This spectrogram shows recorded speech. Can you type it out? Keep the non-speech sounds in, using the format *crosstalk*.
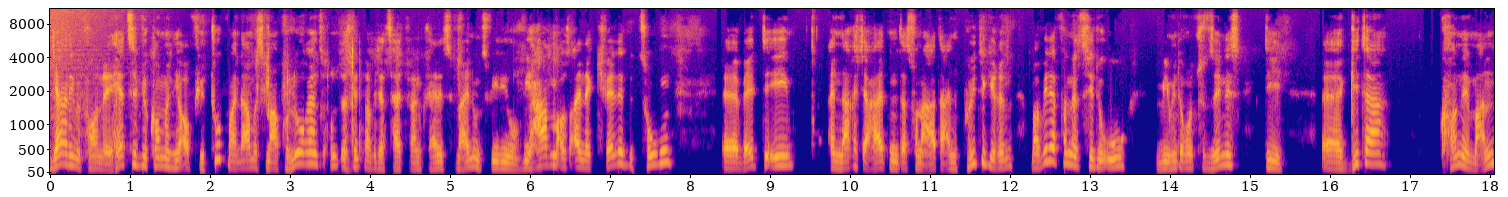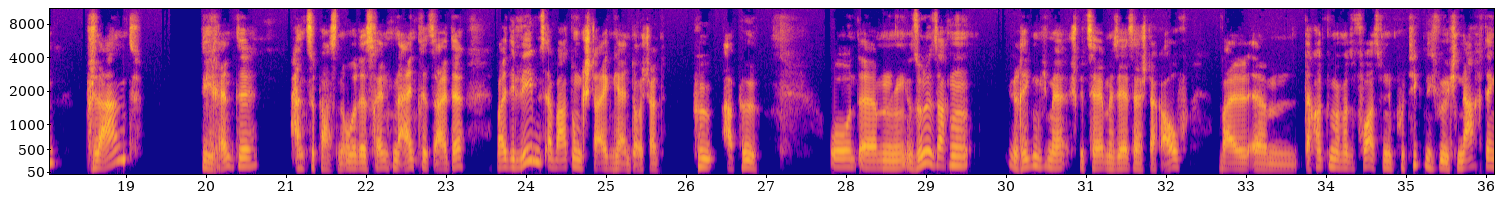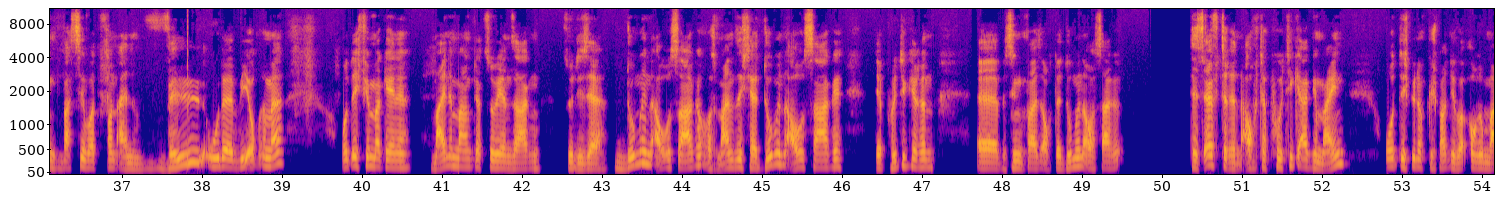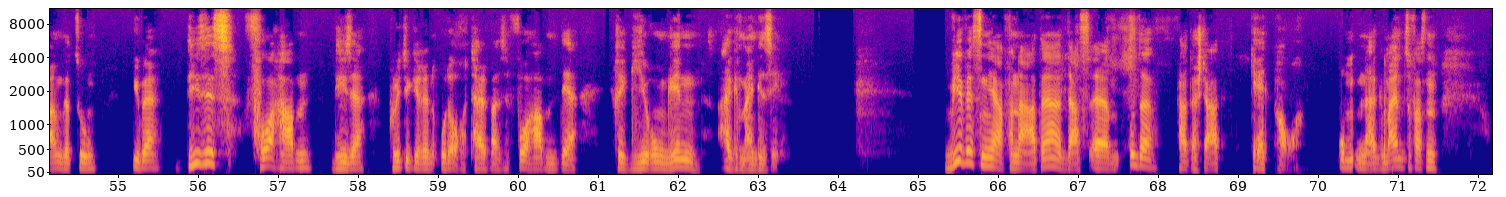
Ja, liebe Freunde, herzlich willkommen hier auf YouTube. Mein Name ist Marco Lorenz und es wird mal wieder Zeit für ein kleines Meinungsvideo. Wir haben aus einer Quelle bezogen, äh, Welt.de, eine Nachricht erhalten, dass von der Art eine Politikerin, mal wieder von der CDU, wie im Hintergrund zu sehen ist, die äh, Gitta Konnemann plant, die Rente anzupassen oder das Renteneintrittsalter, weil die Lebenserwartungen steigen ja in Deutschland peu à peu. Und ähm, so eine Sachen regen mich mir speziell immer sehr, sehr stark auf, weil ähm, da kommt mir manchmal so vor, als wenn die Politik nicht wirklich nachdenkt, was sie überhaupt von einem will oder wie auch immer. Und ich will mal gerne meine Meinung dazu hören sagen, zu dieser dummen Aussage, aus meiner Sicht der dummen Aussage der Politikerin, äh, beziehungsweise auch der dummen Aussage des Öfteren, auch der Politik allgemein. Und ich bin auch gespannt über eure Meinung dazu, über dieses Vorhaben dieser Politikerin oder auch teilweise Vorhaben der Regierungen allgemein gesehen. Wir wissen ja von der ATA, dass ähm, unser Vaterstaat Geld braucht, um in Allgemeinen zu fassen.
